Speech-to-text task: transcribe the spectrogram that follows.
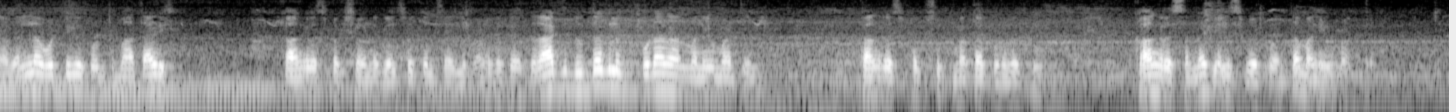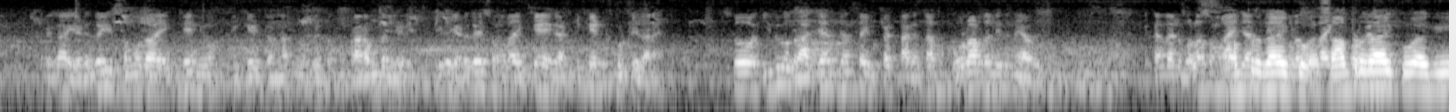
ನಾವೆಲ್ಲ ಒಟ್ಟಿಗೆ ಕುಂತು ಮಾತಾಡಿ ಕಾಂಗ್ರೆಸ್ ಪಕ್ಷವನ್ನು ಗೆಲ್ಲಿಸೋ ಕೆಲಸ ಇಲ್ಲಿ ಮಾಡಬೇಕಾಗುತ್ತೆ. ರಾಜ್ಯದ ಉದ್ದಗಲೂ ಕೂಡ ನಾನು ಮನವಿ ಮಾಡ್ತೀನಿ. ಕಾಂಗ್ರೆಸ್ ಪಕ್ಷಕ್ಕೆ ಮತ ಕೊಡಬೇಕು. ಕಾಂಗ್ರೆಸ್ಸನ್ನು ಗೆಲ್ಲಿಸಬೇಕು ಅಂತ ಮನವಿ ಮಾಡ್ತೇನೆ. ಎಡಗೈ ಸಮುದಾಯಕ್ಕೆ ನೀವು ಟಿಕೆಟ್ ಅನ್ನ ಕೊಡಬೇಕು ಪ್ರಾರಂಭದಲ್ಲಿ ಹೇಳಿ ಈಗ ಎಡಗೈ ಸಮುದಾಯಕ್ಕೆ ಈಗ ಟಿಕೆಟ್ ಕೊಟ್ಟಿದ್ದಾರೆ. ಸೊ ಇದು ರಾಜ್ಯಾದ್ಯಂತ ಇಂಪ್ಯಾಕ್ಟ್ ಆಗುತ್ತಾ? ಕೋಲಾರದಲ್ಲಿ ಇದನ್ನ ಯಾವ ರೀತಿ ಯಾಕಂದ್ರೆ ಅಲ್ಲಿ ಒಳ ಸಮುದಾಯ ಜಾಸ್ತಿ ಸಾಂಪ್ರದಾಯಿಕ ಸಾಂಪ್ರದಾಯಿಕವಾಗಿ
